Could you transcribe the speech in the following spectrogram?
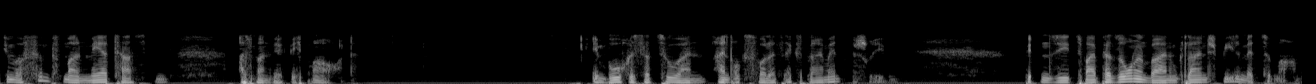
immer fünfmal mehr Tasten, als man wirklich braucht im Buch ist dazu ein eindrucksvolles Experiment beschrieben. Bitten Sie zwei Personen bei einem kleinen Spiel mitzumachen.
